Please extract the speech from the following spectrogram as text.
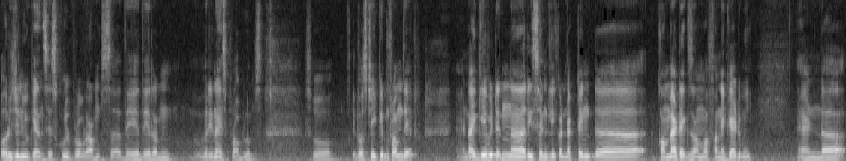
origin you can say school programs uh, they they run very nice problems. So it was taken from there. And i gave it in uh, recently conducted uh, combat exam of Unacademy. And uh,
